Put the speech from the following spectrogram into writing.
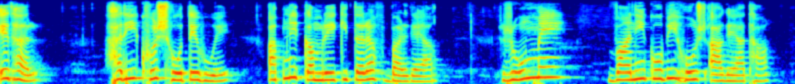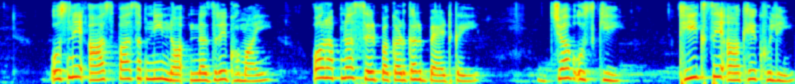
इधर हरी खुश होते हुए अपने कमरे की तरफ़ बढ़ गया। रूम में वानी को भी होश आ गया था। उसने आसपास अपनी नज़रें घुमाई और अपना सिर पकड़कर बैठ गई। जब उसकी ठीक से आँखें खुली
